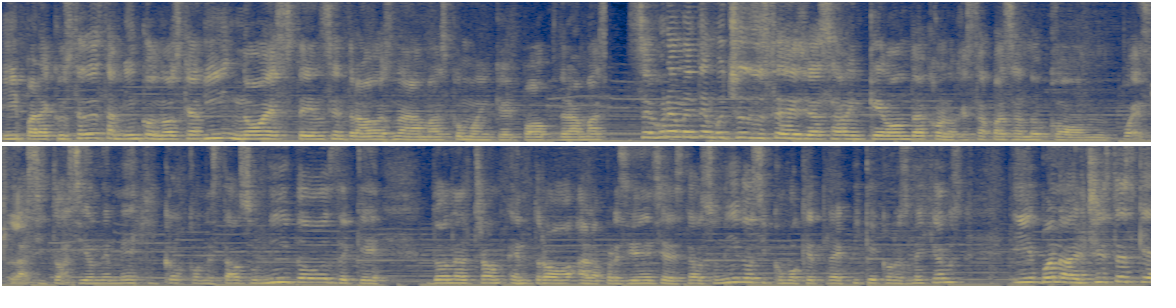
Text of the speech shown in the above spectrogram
y para que ustedes también conozcan y no estén centrados nada más como en K-pop, dramas. Seguramente muchos de ustedes ya saben qué onda con lo que está pasando con pues la situación de México con Estados Unidos, de que Donald Trump entró a la presidencia de Estados Unidos y como que trae pique con los mexicanos. Y bueno, el chiste es que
